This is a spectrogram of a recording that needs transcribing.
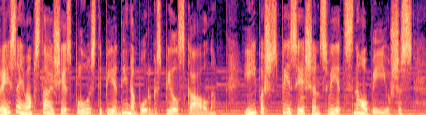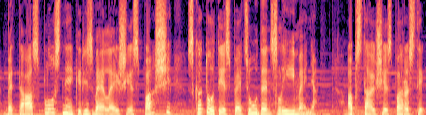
Reizēm apstājušies plosti pie Dienaburgas pilskalna. Īpašas piesiešanas vietas nav bijušas, bet tās plostnieki ir izvēlējušies paši, skatoties pēc ūdens līmeņa. Apstājušies parasti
